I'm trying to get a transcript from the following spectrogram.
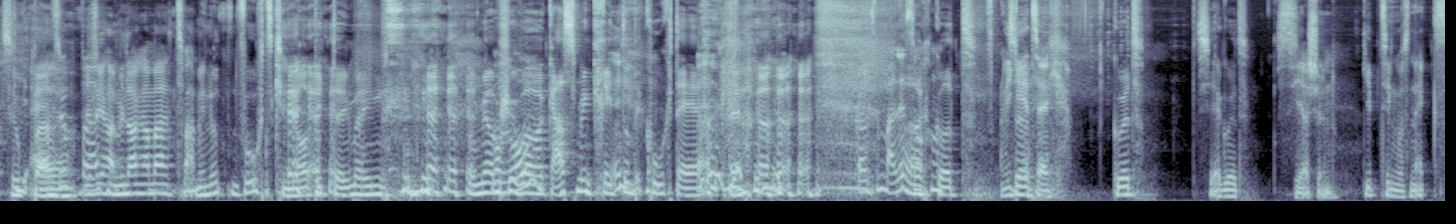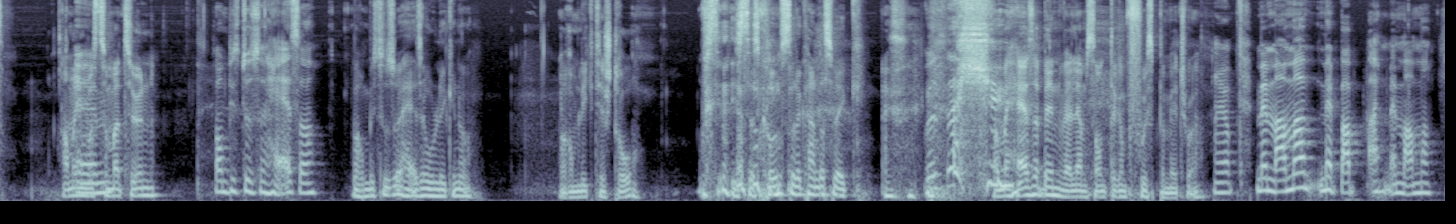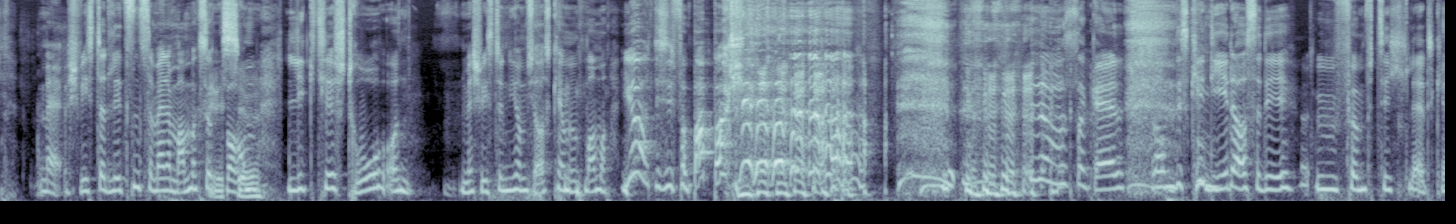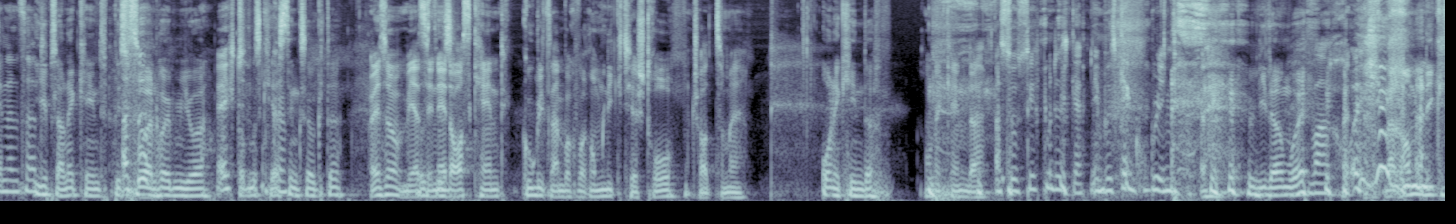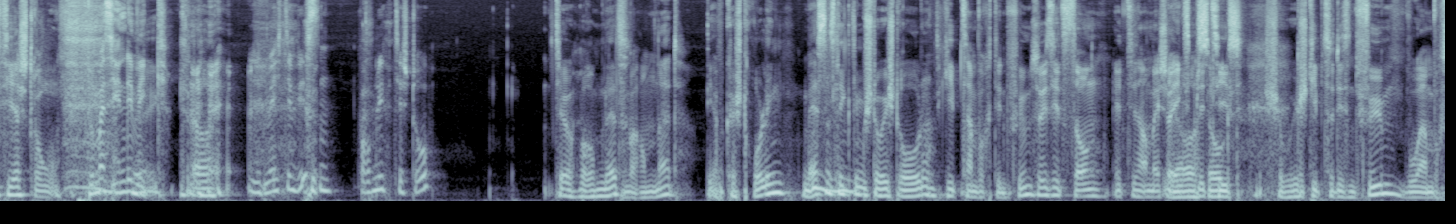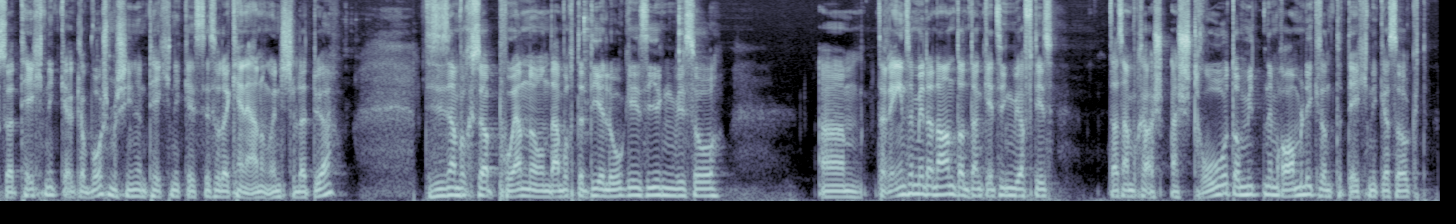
Super. Eier. Wie, wie lange haben wir? 2 Minuten 50? Ja, bitte, immerhin. Und wir haben schon Warum? über Orgasmen geredet und gekochte Eier. Ganz normale Ach Sachen. Gott. Wie So, geht's euch? Gut. Sehr gut. Sehr schön. Gibt's irgendwas Next? Haben wir irgendwas Ähm. zum Erzählen? Warum bist du so heiser? Warum bist du so heiser, Uli, genau? Warum liegt hier Stroh? Ist das Kunst oder kann das weg? Was? Warum ich heiser bin, weil ich am Sonntag am Fußballmatch war. ja. Meine Mama, meine Papa, ah, meine Mama, meine Schwester hat letztens zu meiner Mama gesagt, warum liegt hier Stroh? Und meine Schwester und ich haben sie ausgehört und Mama, ja, das ist von Papa. das ist einfach so geil. Warum, das kennt jeder, außer die 50 Leute kennen es Ich nicht. hab's auch nicht kennt. Bis Ach so. vor einem halben Jahr. Echt? Hat Okay. Kerstin gesagt. Ja. Also, wer sich nicht auskennt, googelt einfach, warum liegt hier Stroh und schaut mal. Ohne Kinder. Ohne Kinder. Achso, sieht man das gleich? Ich muss gleich googeln. Wieder einmal. Warum? Warum liegt hier Stroh? Tu mal das Handy weg. Genau. Ich möchte wissen, warum liegt hier Stroh? Tja, warum nicht? Warum nicht? Die haben kein Stroh liegen. Meistens liegt im Stall Stroh, oder? Da gibt es einfach den Film, soll ich jetzt sagen, jetzt haben wir schon Ja, explizit. schon Da gibt es so diesen Film, wo einfach so ein Techniker, ich glaube Waschmaschinentechniker ist das oder keine Ahnung, ein Installateur. Das ist einfach so ein Porno und einfach der Dialog ist irgendwie so, ähm, da reden sie miteinander und dann geht es irgendwie auf das, dass einfach ein, ein Stroh da mitten im Raum liegt und der Techniker sagt,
